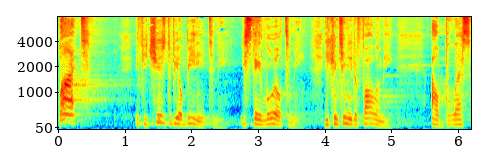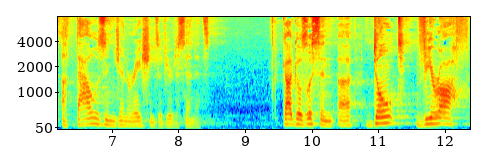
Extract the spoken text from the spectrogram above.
But if you choose to be obedient to me, you stay loyal to me, you continue to follow me, I'll bless a thousand generations of your descendants. God goes, listen, uh, don't veer off.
